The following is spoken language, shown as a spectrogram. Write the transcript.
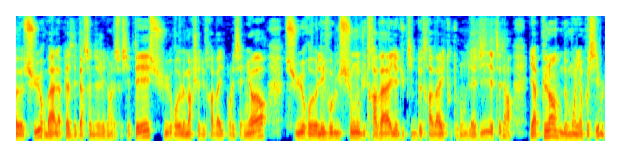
Euh, sur bah, la place des personnes âgées dans la société, sur euh, le marché du travail pour les seniors, sur euh, l'évolution du travail et du type de travail tout au long de la vie, etc. Il y a plein de moyens possibles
